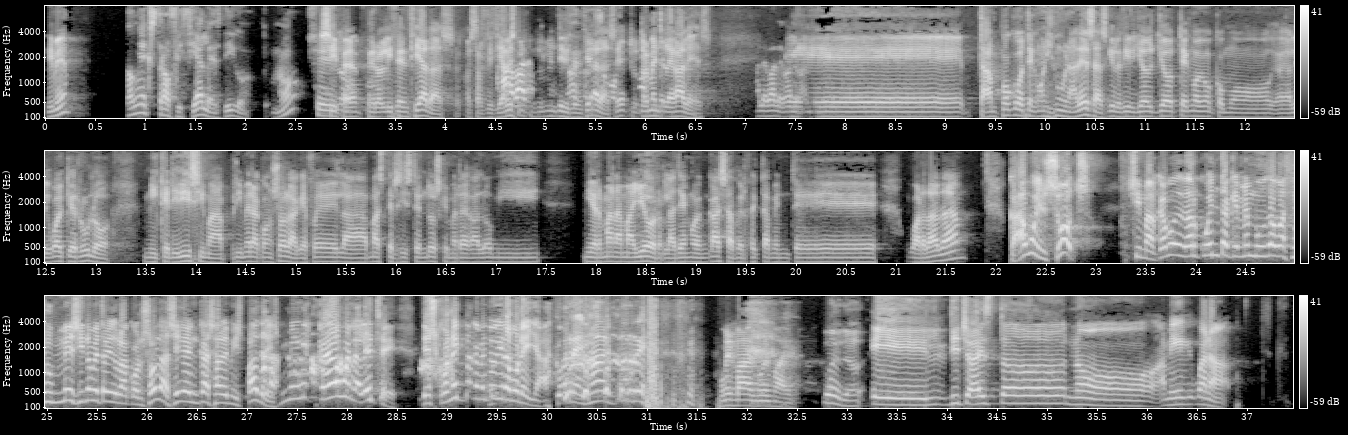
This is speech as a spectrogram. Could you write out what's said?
Dime. Son extraoficiales, digo, ¿no? Sí, sí no. pero, pero, licenciadas. Extraoficiales, ah, vale. totalmente licenciadas, ¿eh? totalmente legales. Vale, vale, vale. Eh, tampoco tengo ninguna de esas. Quiero decir, yo, yo tengo como, al igual que Rulo, mi queridísima primera consola, que fue la Master System 2 que me regaló mi, mi hermana mayor. La tengo en casa perfectamente guardada. ¡Cago en Sots! Si me acabo de dar cuenta que me he mudado hace un mes y no me he traído la consola, sigue en casa de mis padres. Me cago en la leche. Desconecto que me tengo que ir a por ella. Corre, mal, corre. Muy mal, muy mal. Bueno, y dicho esto, no. A mí, bueno,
